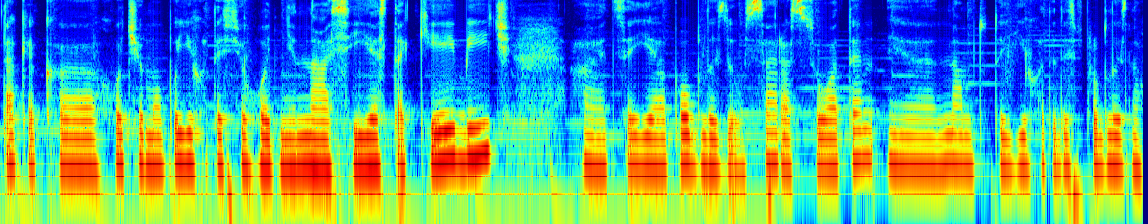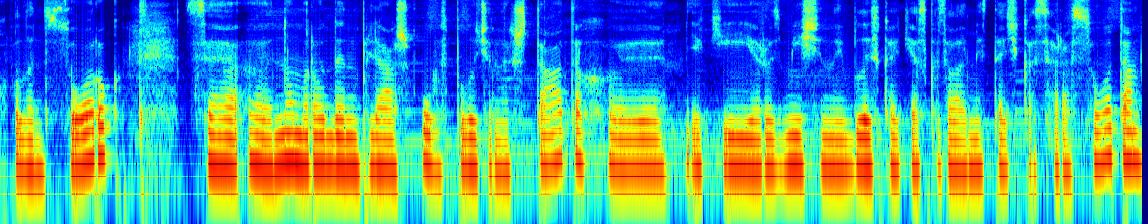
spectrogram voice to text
Так як е, хочемо поїхати сьогодні на Сієста Кей Біч, Е, Це є поблизу Сарасоти. Е, Нам туди їхати десь приблизно хвилин 40. Це е, номер один пляж у Сполучених Штатах, е, який розміщений близько, як я сказала, містечка Сарасота.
